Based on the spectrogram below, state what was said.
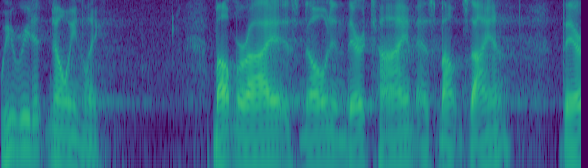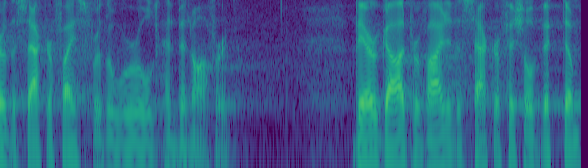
we read it knowingly. Mount Moriah is known in their time as Mount Zion. There, the sacrifice for the world had been offered. There, God provided a sacrificial victim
